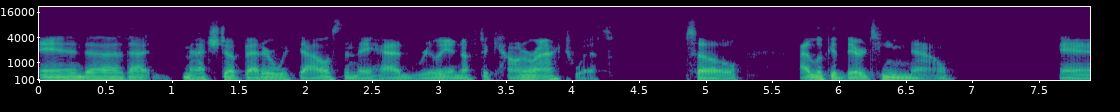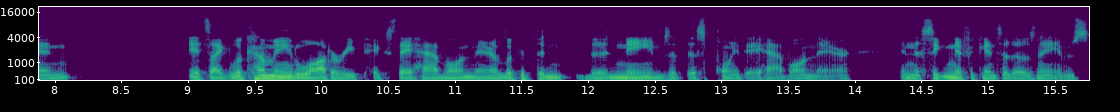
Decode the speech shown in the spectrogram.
And uh, that matched up better with Dallas than they had really enough to counteract with. So I look at their team now, and it's like look how many lottery picks they have on there. Look at the the names at this point they have on there and the significance of those names.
